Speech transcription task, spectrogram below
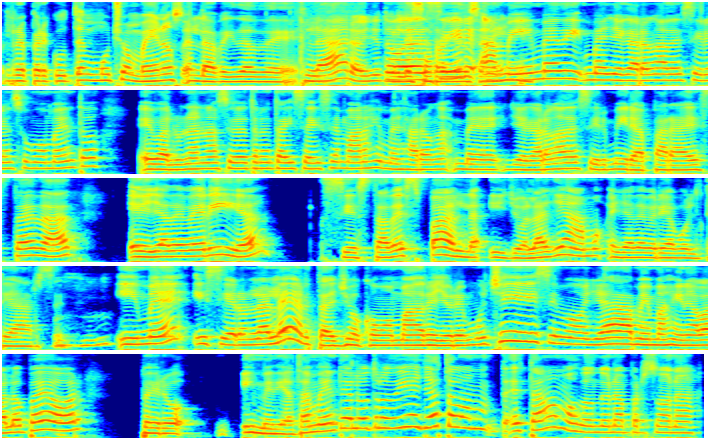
repercuten mucho menos en la vida de, Claro, yo te voy a decir, a mí me, me, llegaron a decir en su momento, Evaluna nació de 36 semanas y me, dejaron, me llegaron a decir, mira, para esta edad, ella debería si está de espalda y yo la llamo, ella debería voltearse. Y me hicieron la alerta. Yo como madre lloré muchísimo, ya me imaginaba lo peor, pero inmediatamente al otro día ya estábamos, estábamos donde una persona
